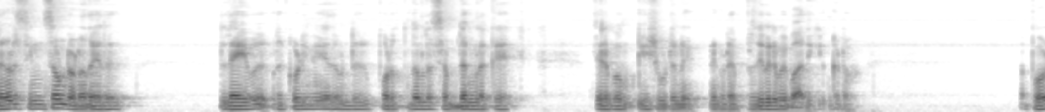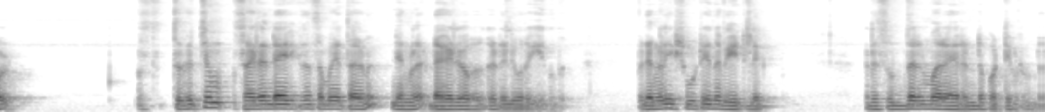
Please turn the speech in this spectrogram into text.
നിങ്ങളുടെ സിങ് സൗണ്ടാണ് അതായത് ലൈവ് റെക്കോർഡിങ് ആയതുകൊണ്ട് പുറത്തുനിന്നുള്ള ശബ്ദങ്ങളൊക്കെ ചിലപ്പം ഈ ഷൂട്ടിന് നിങ്ങളുടെ പ്രതിഫലമായി ബാധിക്കും കേട്ടോ. അപ്പോൾ തികച്ചും സൈലന്റ് ആയിരിക്കുന്ന സമയത്താണ് ഞങ്ങൾ ഡയലോഗൊക്കെ ഡെലിവറി ചെയ്യുന്നത്. ഇപ്പം ഞങ്ങൾ ഈ ഷൂട്ട് ചെയ്യുന്ന വീട്ടിൽ ഒരു സുന്ദരന്മാരായ രണ്ട് പട്ടികളുണ്ട്.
